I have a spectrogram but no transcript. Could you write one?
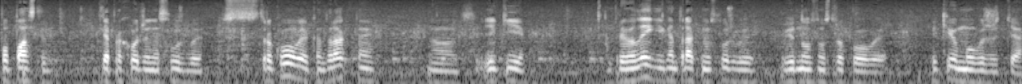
попасти для проходження служби строкової, контрактної, які привілегії контрактної служби відносно строкової, які умови життя.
